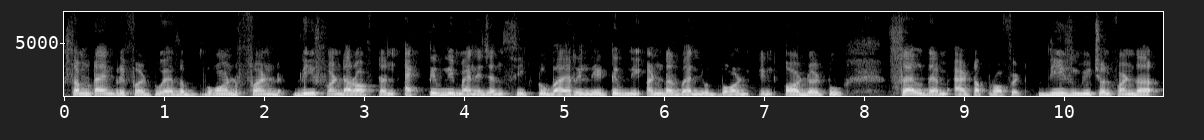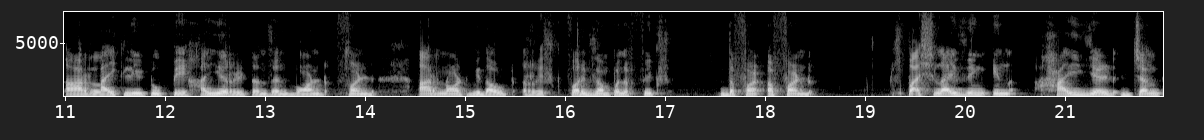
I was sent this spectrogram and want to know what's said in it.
sometimes referred to as a bond fund, these funds are often actively managed and seek to buy relatively undervalued bonds in order to sell them at a profit. These mutual funds are likely to pay higher returns and bond fund are not without risk. For example, a fixed the fund, a fund specializing in high yield junk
